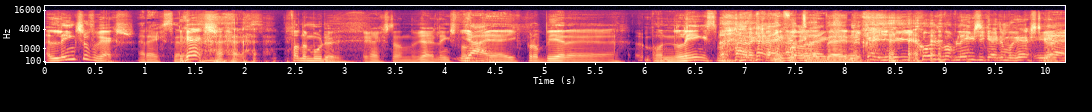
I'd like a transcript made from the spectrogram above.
Links of rechts? Rechts. Rechts. Van de moeder. Rechts dan. Ja, links van Ja, ja, ik probeer uh, van links, maar ik ga van twee benen. Je, je, je gooit hem op links, je kijkt hem rechts terug. Ja,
